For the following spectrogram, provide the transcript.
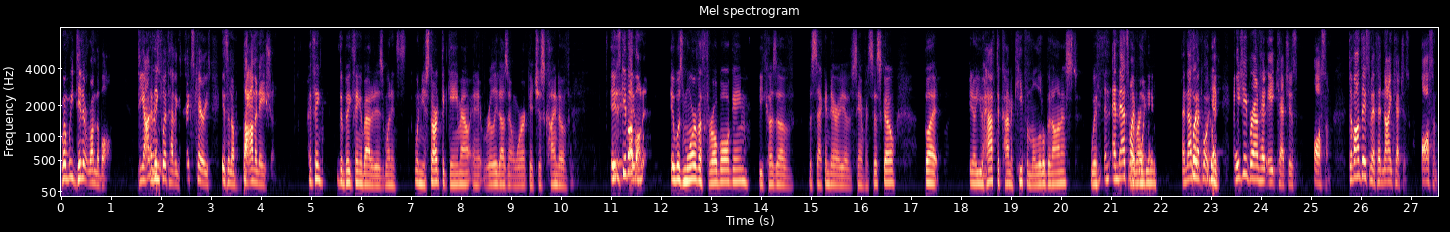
when we didn't run the ball? DeAndre think- Swift having six carries is an abomination. I think the big thing about it is when it's when you start the game out and it really doesn't work, it just kind of You just give up on it. It was more of a throw ball game because of the secondary of San Francisco, but you know you have to kind of keep them a little bit honest with And and that's my point. game. And that's But my point. again- Like AJ Brown had eight catches, awesome. DeVonta Smith had nine catches, awesome.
